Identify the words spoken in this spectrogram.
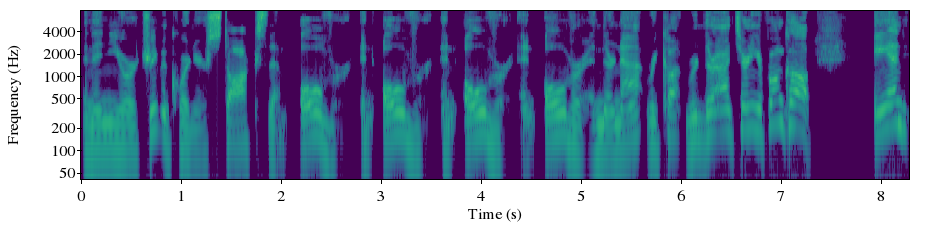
And then your treatment coordinator stalks them over and over and over and over, and they're not reco- they're not turning your phone call. And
